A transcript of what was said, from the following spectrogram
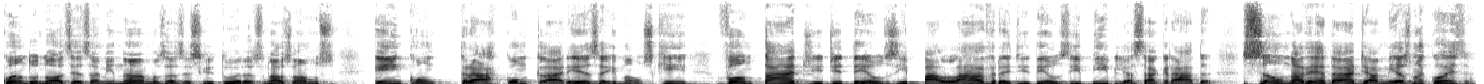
Quando nós examinamos as Escrituras, nós vamos encontrar com clareza, irmãos, que vontade de Deus e palavra de Deus e Bíblia Sagrada são, na verdade, a mesma coisa.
